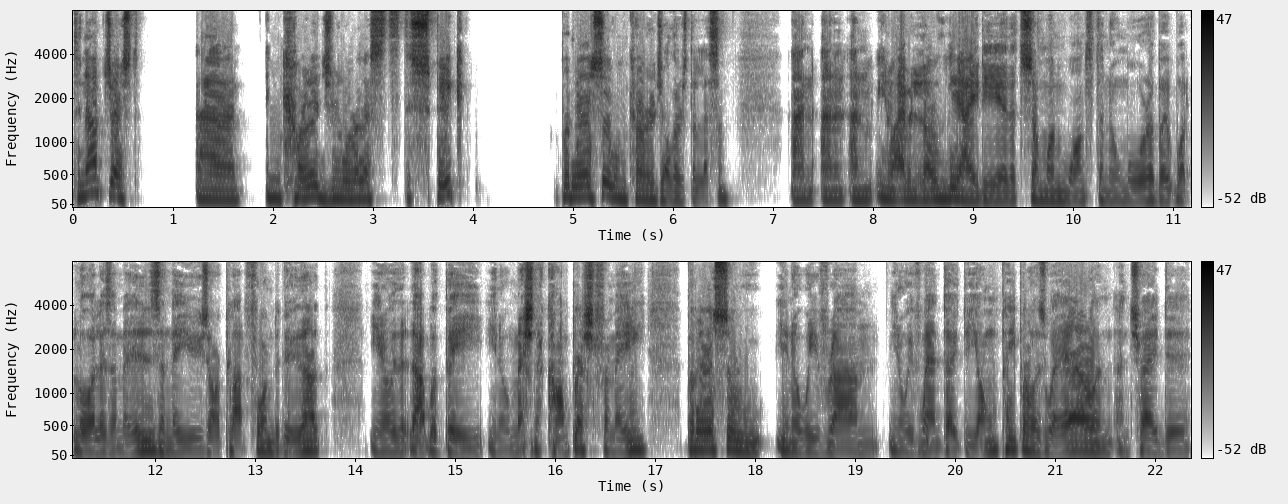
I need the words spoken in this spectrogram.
to not just uh, encourage loyalists to speak, but also encourage others to listen. And, and and you know, I would love the idea that someone wants to know more about what loyalism is, and they use our platform to do that. You know, that that would be you know mission accomplished for me. But also, you know, we've ran, you know, we've went out to young people as well, and and tried to,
